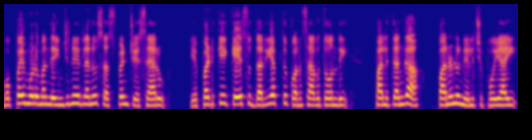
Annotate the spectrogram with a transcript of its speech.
ముప్పై మూడు మంది ఇంజనీర్లను సస్పెండ్ చేశారు. ఎప్పటికీ కేసు దర్యాప్తు కొనసాగుతోంది. ఫలితంగా పనులు నిలిచిపోయాయి.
